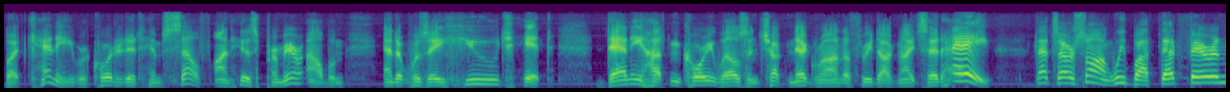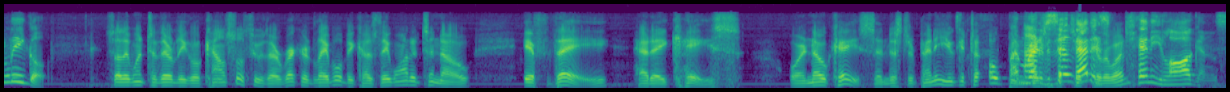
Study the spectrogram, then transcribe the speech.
But Kenny recorded it himself on his premiere album, and it was a huge hit. Danny Hutton, Corey Wells, and Chuck Negron of Three Dog Night said, Hey, that's our song. We bought that fair and legal. So they went to their legal counsel through their record label because they wanted to know if they had a case or no case. And Mr. Penny, you get to open I'm ready this for this. That is particular one. Kenny Loggins.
